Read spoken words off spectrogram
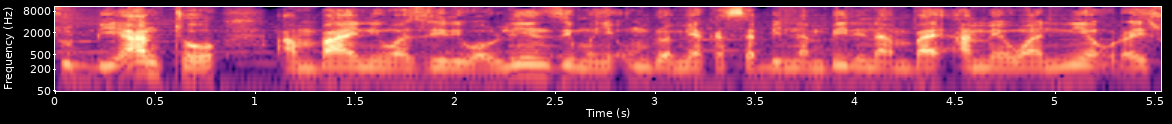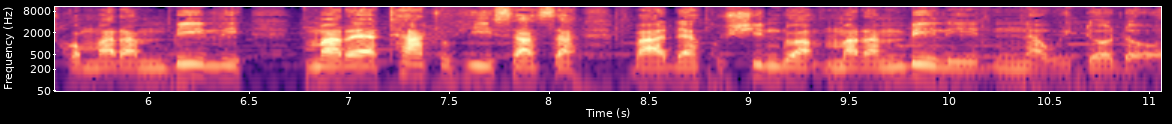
Subianto ambaye ni waziri wa ulinzi mwenye umri wa miaka 72 na ambaye amewania urais kwa mara mbili, mara ya tatu hii sasa baada ya kushindwa mara mbili na Widodo.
